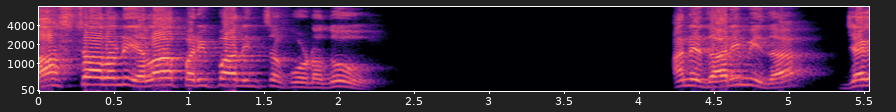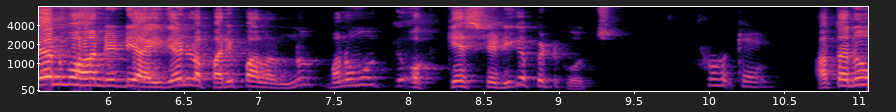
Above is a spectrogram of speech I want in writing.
రాష్ట్రాలను ఎలా పరిపాలించకూడదు? అనే దాని మీద జగన్మోహన్ రెడ్డి ఐదేళ్ళ పరిపాలనను మనము ఒక కేస్ స్టడీగా పెట్టుకోవచ్చు. ఓకే. అతను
